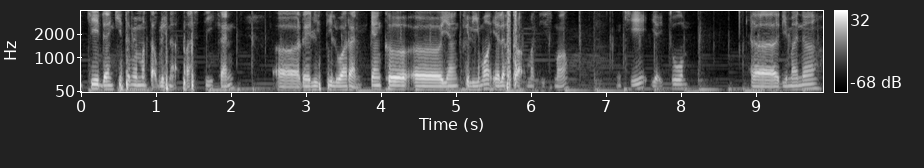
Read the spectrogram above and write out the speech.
Okay, dan kita memang tak boleh nak pastikan uh, realiti luaran. Yang ke uh, yang kelima ialah pragmatisme. Okay, iaitu uh, di mana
